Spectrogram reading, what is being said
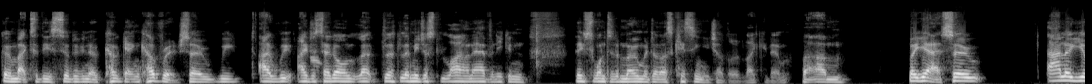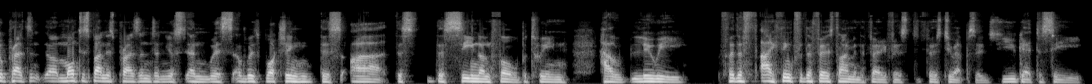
Going back to these sort of you know co- getting coverage. So we I we I just said, oh let, let let me just lie on Evan. He can. They just wanted a moment of us kissing each other, like you know. But um, but yeah. So Anna, you're present. Uh, Montespan is present, and you're and we're and we're watching this uh this this scene unfold between how Louis for the I think for the first time in the very first first two episodes, you get to see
